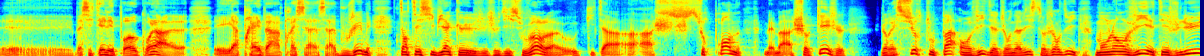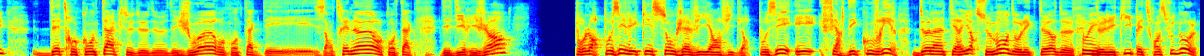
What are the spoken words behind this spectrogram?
euh, ben, c'était l'époque, voilà. euh, Et après, ben après ça, ça a bougé, mais tant et si bien que je, je dis souvent, là, quitte à, à- à ch- surprendre, même à choquer, je je n'aurais surtout pas envie d'être journaliste aujourd'hui. Mon envie était venue d'être au contact de, de- des joueurs, au contact des entraîneurs, au contact des dirigeants, pour leur poser les questions que j'avais envie de leur poser et faire découvrir de l'intérieur ce monde aux lecteurs de, de l'équipe et de France Football.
